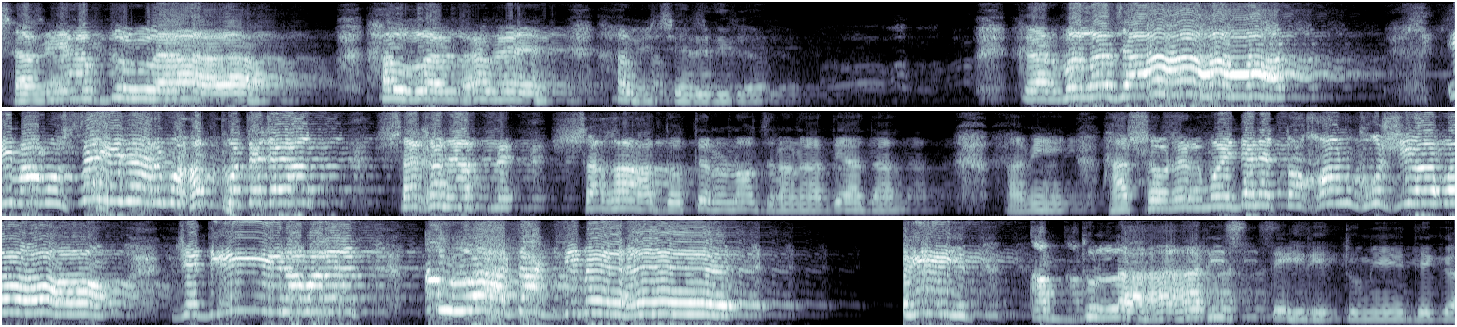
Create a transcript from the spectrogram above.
স্বামী আব্দুল্লাহ আল্লাহর নামে আমি ছেড়ে দিলাম। কারবালা যান ইমাম হুসেইনের মহব্বতে যান সেখানে আপনি শাহাদতের নজরানা দিয়া দেন। আমি হাসরের ময়দানে তখন খুশি হব যেদিন আমার আল্লাহ ডাক দিবে। আব্দুল্লাহ স্ত্রী, তুমি এদিকে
